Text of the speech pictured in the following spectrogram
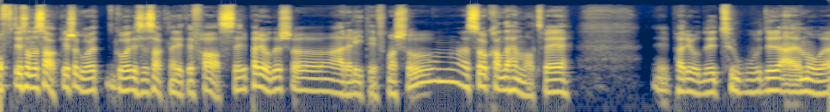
Ofte i sånne saker så går, går, disse sakene litt i faser. I perioder så er det lite informasjon. Så kan det hende at vi i perioder tror det er noe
